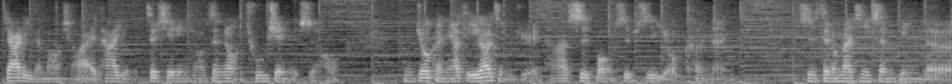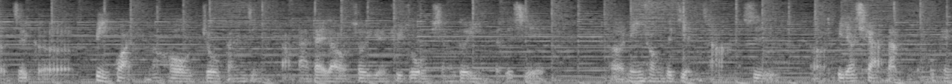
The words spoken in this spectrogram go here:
家里的猫小孩它有这些临床症状出现的时候，你就可能要提高警觉，它是否是不是有可能。是这个慢性肾病的这个病患，然后就赶紧把他带到兽医院去做相对应的这些呃临床的检查，是呃比较恰当的。OK，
